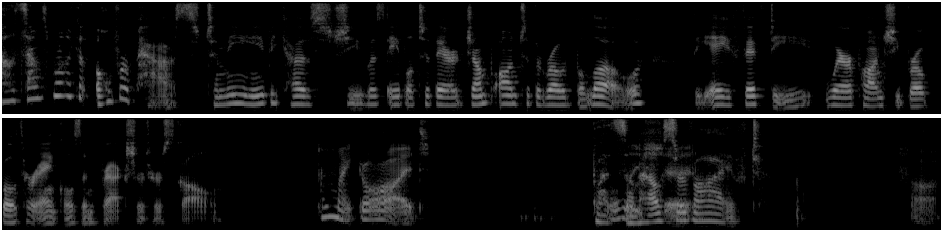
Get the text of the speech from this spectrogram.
well, it sounds more like an overpass to me because she was able to there jump onto the road below the A50, whereupon she broke both her ankles and fractured her skull. Oh my god. but Holy somehow shit. survived. Fuck.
